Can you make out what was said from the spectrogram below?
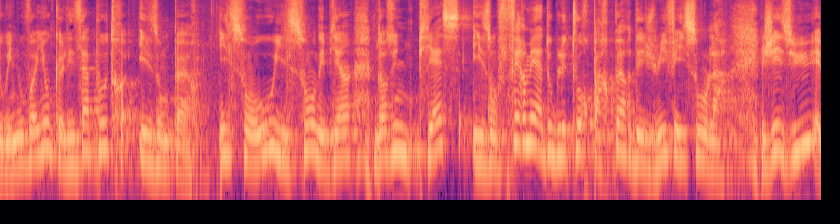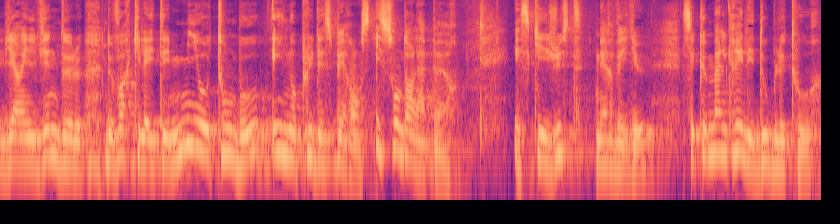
oui, nous voyons que les apôtres, ils ont peur. Ils sont où? Ils sont eh bien, dans une pièce, ils ont fermé à double tour par peur des Juifs et ils sont là. Jésus, eh bien, ils viennent de, voir qu'il a été mis au tombeau et ils n'ont plus d'espérance. Ils sont dans la peur. Et ce qui est juste merveilleux, c'est que malgré les doubles tours,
